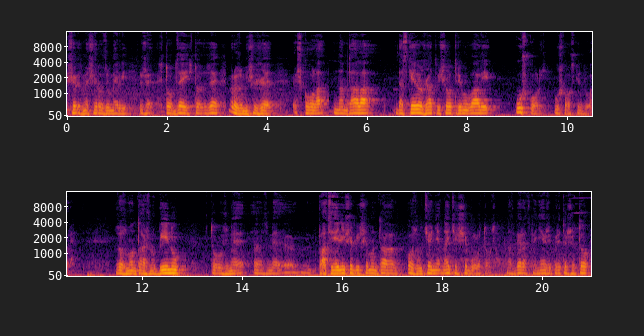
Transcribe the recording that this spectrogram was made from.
še, sme še rozumeli, že kto dze i kto dze. Rozumíš, že škola nám dala da skelo žatvi šo trimovali u školi, u školskim dvore. Zoz montažnu binu, ktorú sme, sme platili, že by še monta ozvučenje, najčešće bolo toto. Nazberať peniazy, pretože to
